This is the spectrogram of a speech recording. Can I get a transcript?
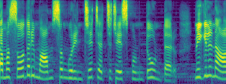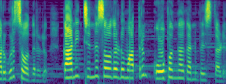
తమ సోదరి మాంసం గురించే చర్చ చేసుకుంటూ ఉంటారు. మిగిలిన ఆరుగురు సోదరులు. కానీ చిన్న చిన్న సోదరుడు మాత్రం కోపంగా కనిపిస్తాడు.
